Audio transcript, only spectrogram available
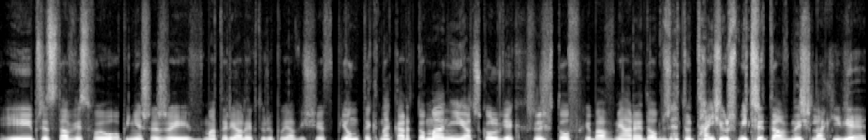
i przedstawię swoją opinię szerzej w materiale, który pojawi się w piątek na kartomanii, aczkolwiek Krzysztof chyba w miarę dobrze tutaj już mi czyta w myślach i wie,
